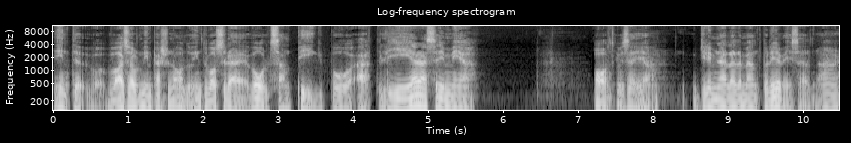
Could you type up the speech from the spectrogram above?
inte, alltså min personal då, inte var sådär våldsamt pigg på att liera sig med, ja, ska vi säga, kriminella element på det viset. Nej.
